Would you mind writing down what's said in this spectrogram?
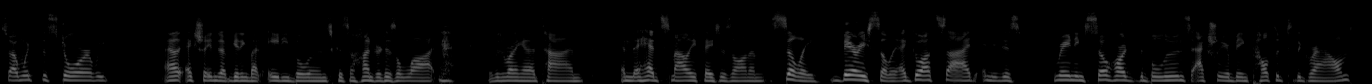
So I went to the store. We I actually ended up getting about 80 balloons because 100 is a lot. it was running out of time. And they had smiley faces on them. Silly, very silly. I go outside and it is raining so hard that the balloons actually are being pelted to the ground.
